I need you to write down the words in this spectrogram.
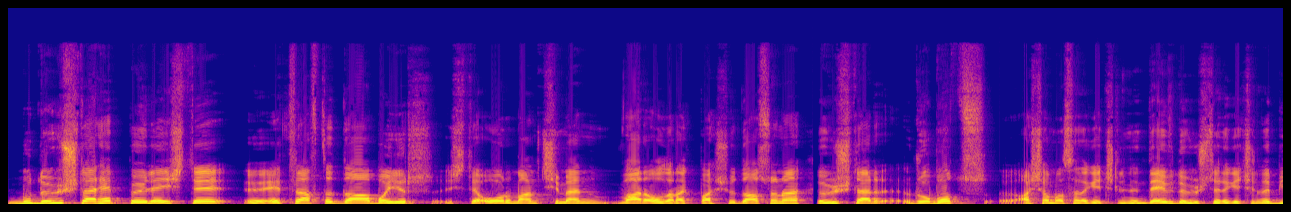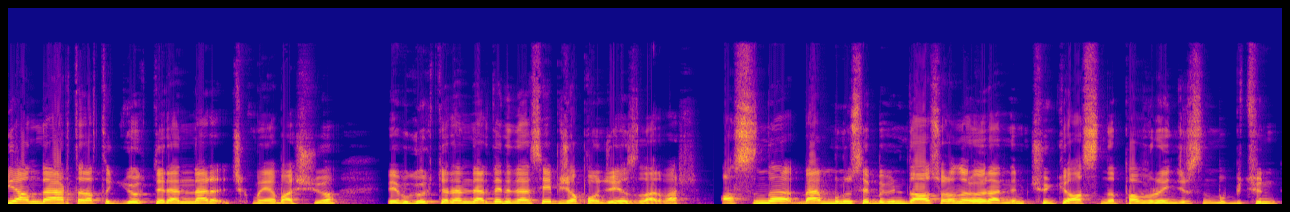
bu dövüşler hep böyle işte e, etrafta dağ bayır işte orman çimen var olarak başlıyor. Daha sonra dövüşler robot aşamasına geçildiğinde dev dövüşlere geçildiğinde bir anda her tarafta gökdelenler çıkmaya başlıyor. Ve bu gökdelenlerde nedense hep Japonca yazılar var. Aslında ben bunun sebebini daha sonradan öğrendim. Çünkü aslında Power Rangers'ın bu bütün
